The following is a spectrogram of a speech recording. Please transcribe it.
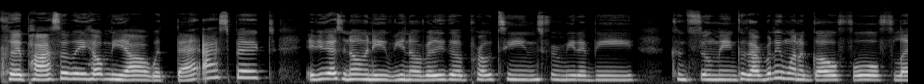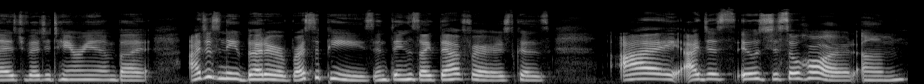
could possibly help me out with that aspect, if you guys know any, you know, really good proteins for me to be consuming, because I really want to go full fledged vegetarian, but I just need better recipes and things like that first, because I I just it was just so hard. Um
